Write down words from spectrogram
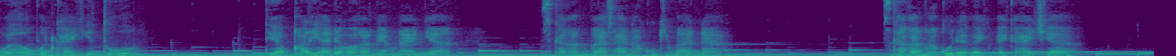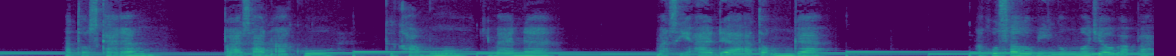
walaupun kayak gitu tiap kali ada orang yang nanya sekarang perasaan aku gimana? Sekarang aku udah baik-baik aja. Atau sekarang perasaan aku ke kamu gimana? Masih ada atau enggak? Aku selalu bingung mau jawab apa.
